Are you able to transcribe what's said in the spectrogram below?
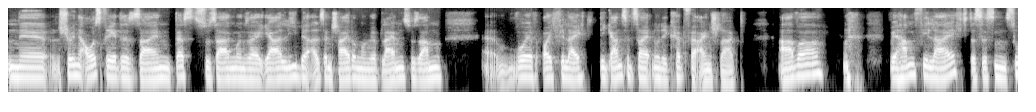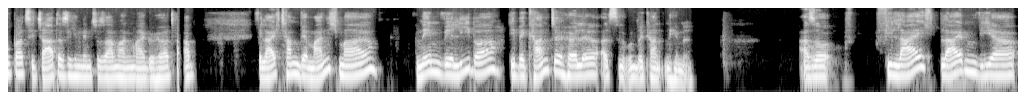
eine schöne Ausrede sein, das zu sagen und sagen, ja, Liebe als Entscheidung und wir bleiben zusammen, äh, wo ihr euch vielleicht die ganze Zeit nur die Köpfe einschlagt. Aber wir haben vielleicht, das ist ein super Zitat, das ich in dem Zusammenhang mal gehört habe, vielleicht haben wir manchmal, nehmen wir lieber die bekannte Hölle als den unbekannten Himmel. Also vielleicht bleiben wir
